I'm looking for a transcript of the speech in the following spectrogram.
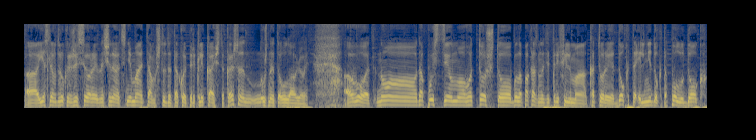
А, если вдруг режиссеры начинают снимать там что-то такое перекликающее, то, конечно, нужно это улавливать. А, вот. Но, допустим, вот то, что было показано, эти три фильма, которые док это или не док, это полудок,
